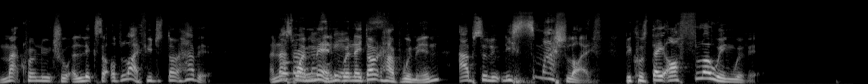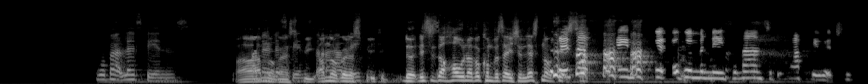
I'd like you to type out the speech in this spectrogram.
macronutrient elixir of life. You just don't have it. And that's why about men, when they don't have women, absolutely smash life because they are flowing with it. What about lesbians? Uh, I I'm not going to speak. I'm not going to speak. Look, this is a whole other conversation. Let's not But get. doesn't a woman needs a man to be happy, which is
